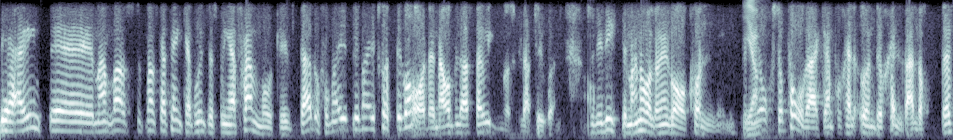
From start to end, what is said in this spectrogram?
Det är inte, man, man, ska tänka på att inte springa framåtlutad, då får man ju, blir man ju trött i vaderna och belastar ryggmuskulaturen. Så det är viktigt att man håller en rak hållning. Ja. Det är också påverkan på under själva loppet.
